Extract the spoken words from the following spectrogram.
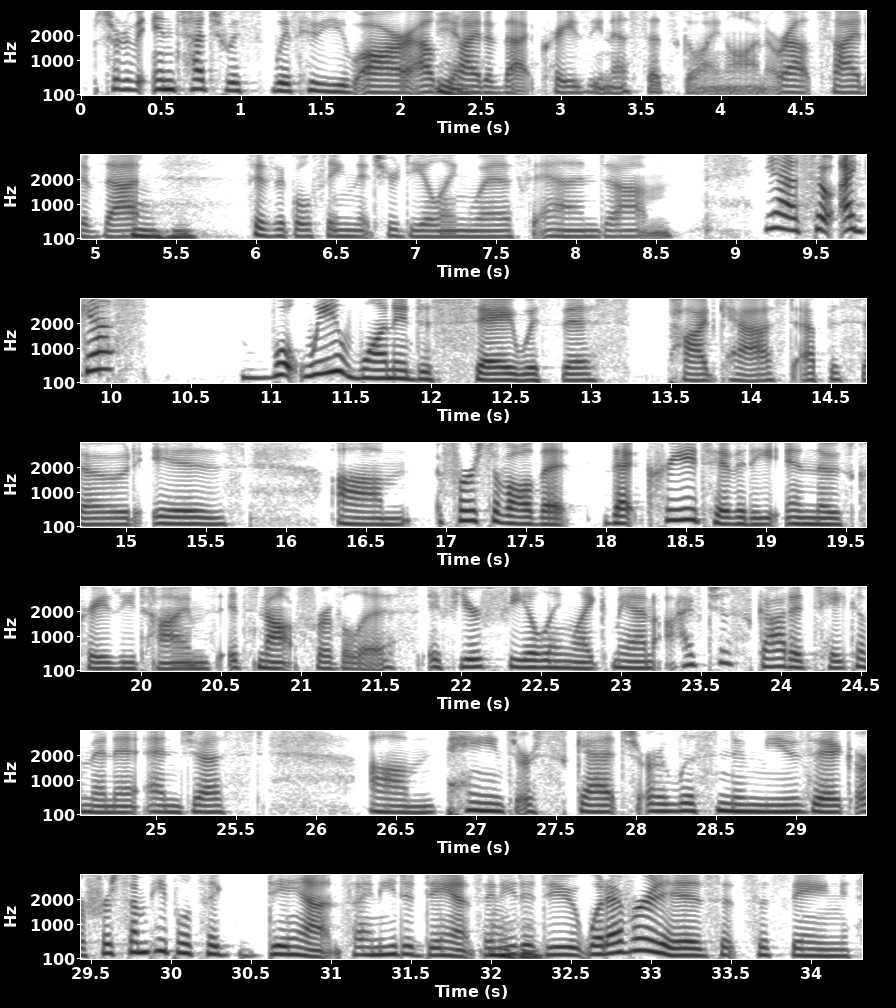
sort of in touch with with who you are outside of that craziness that's going on, or outside of that Mhm. physical thing that you're dealing with. And um, yeah, so I guess what we wanted to say with this podcast episode is um, first of all that that creativity in those crazy times it's not frivolous if you're feeling like man i've just got to take a minute and just um, paint or sketch or listen to music or for some people it's like dance. I need to dance. I need to do whatever it is that's the thing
